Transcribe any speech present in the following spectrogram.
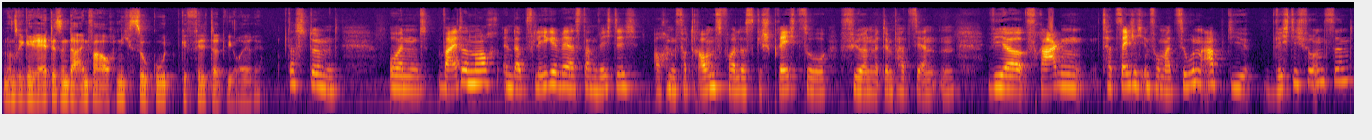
Und unsere Geräte sind da einfach auch nicht so gut gefiltert wie eure. Das stimmt. Und weiter noch, in der Pflege wäre es dann wichtig, auch ein vertrauensvolles Gespräch zu führen mit dem Patienten. Wir fragen tatsächlich Informationen ab, die wichtig für uns sind,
